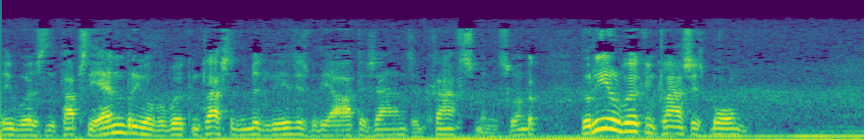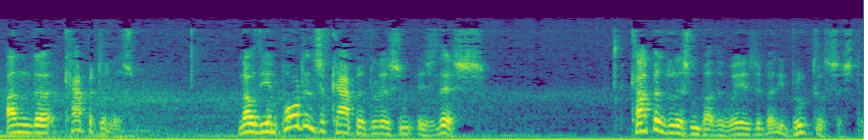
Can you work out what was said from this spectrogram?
There was the, perhaps the embryo of a working class in the Middle Ages with the artisans and craftsmen and so on, but the real working class is born under capitalism. Now, the importance of capitalism is this. Capitalism, by the way, is a very brutal system.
